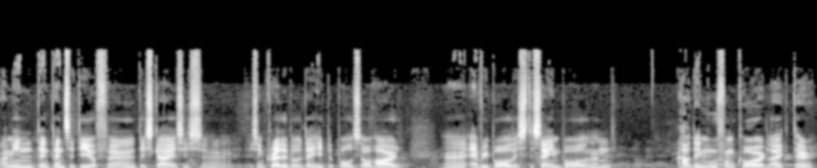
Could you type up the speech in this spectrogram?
I mean, the intensity of uh, these guys is, uh, is incredible. They hit the ball so hard. Uh, every ball is the same ball, and how they move on court, like they're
